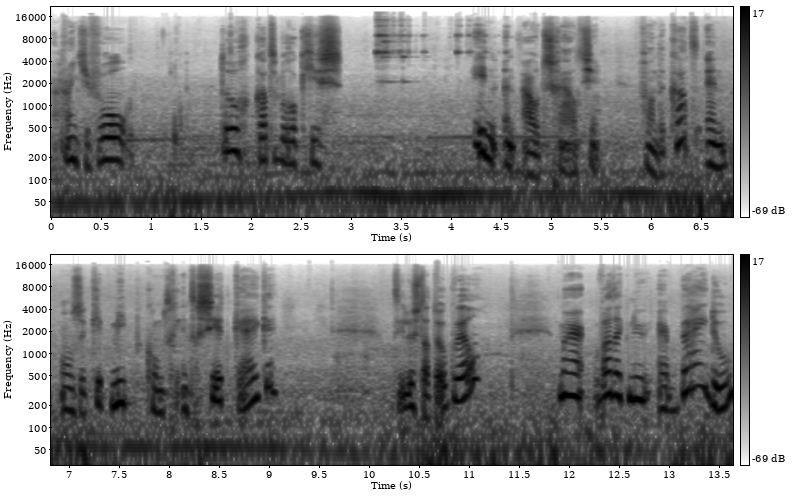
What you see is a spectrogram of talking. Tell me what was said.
handje vol droge kattenbrokjes in een oud schaaltje van de kat. En onze kip Miep komt geïnteresseerd kijken. Die lust dat ook wel. Maar wat ik nu erbij doe,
